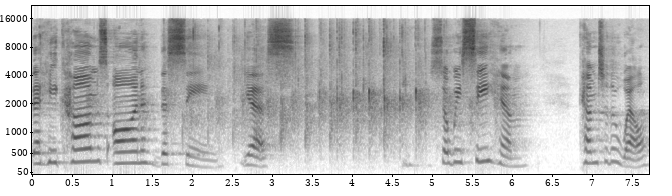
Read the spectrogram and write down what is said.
that he comes on the scene? Yes. So we see him come to the well,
